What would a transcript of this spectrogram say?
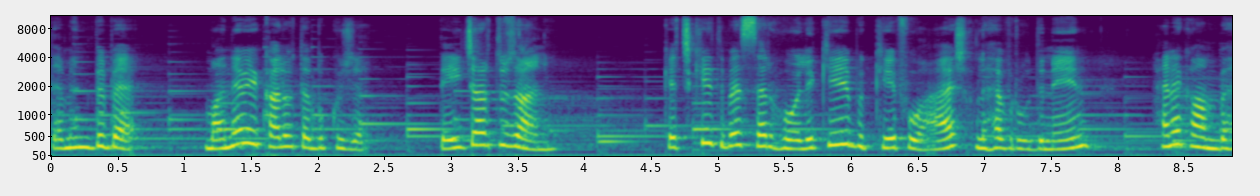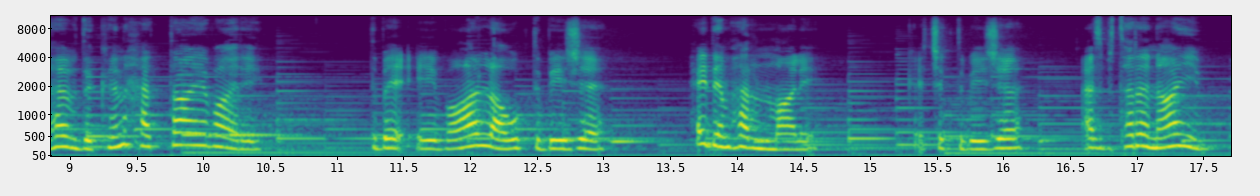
دەمن ببە مانەوێ کالۆتە بکوژە دەی جار توزانی کەچکێ دبە سەر هۆلکێ بە کێف و عاشق لە هەف ڕوودنێن هەنەکان بە هەف دکن حتا ئێوارێ دبێ ئێوار لاوک دبێژە هەی دەم هەرن مالێ کەچک دبێژە ئەس بتەرە نایم لاوک دبێژە ئلله تێبێ هەفتوو برن نێزیکایی لە شکەفتێ کرنگ کەچکێ گوت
